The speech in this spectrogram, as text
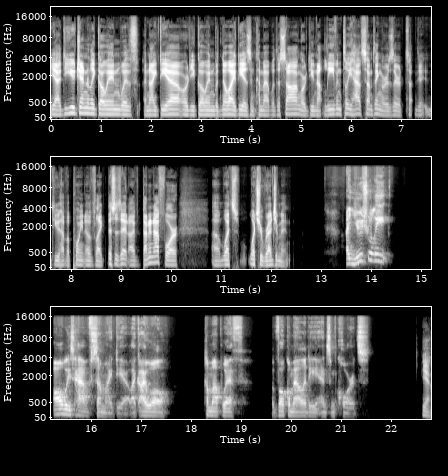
Yeah. Do you generally go in with an idea or do you go in with no ideas and come out with a song or do you not leave until you have something or is there, t- do you have a point of like, this is it, I've done enough or uh, what's, what's your regimen i usually always have some idea like i will come up with a vocal melody and some chords Yeah.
